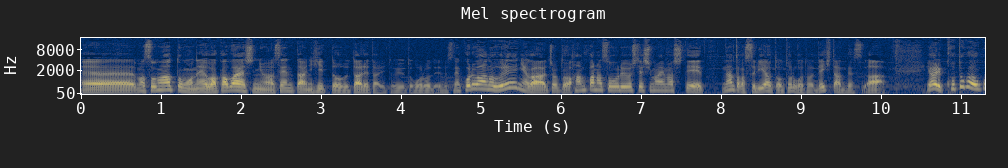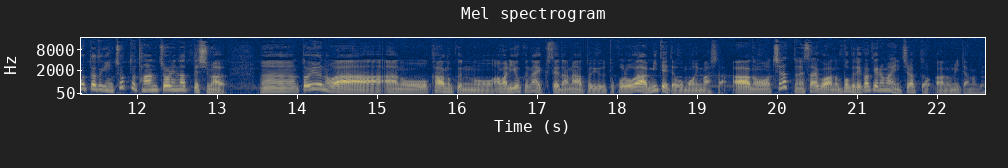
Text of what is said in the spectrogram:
えーまあ、その後もね、若林にはセンターにヒットを打たれたりというところでですね、これはあのウレーニャがちょっと半端な走塁をしてしまいまして、なんとかスリーアウトを取ることができたんですが、やはりことが起こった時にちょっと単調になってしまう。うんというのは、あの、川野君のあまり良くない癖だなというところは見てて思いました。あの、ちらっとね、最後、あの、僕出かける前にちらっとあの見たので、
